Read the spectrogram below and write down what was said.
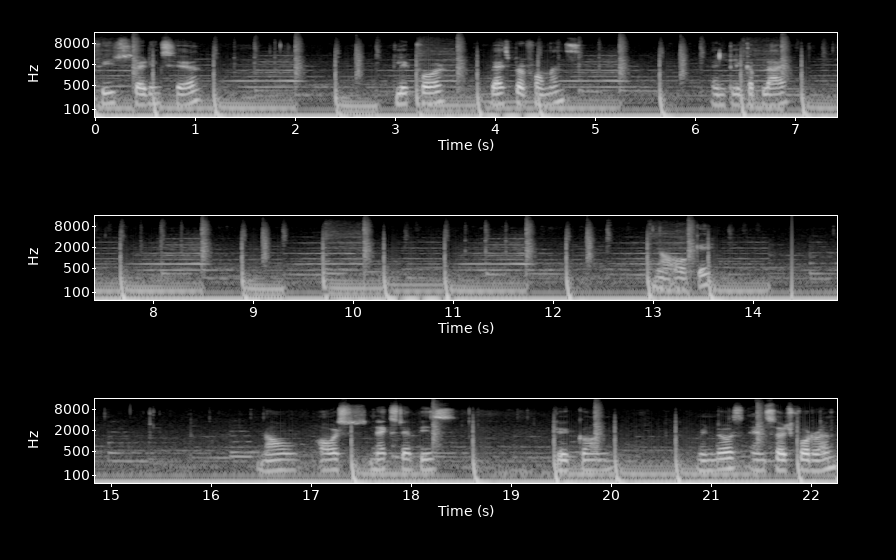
three settings here. Click for best performance and click apply. Now okay now our next step is click on windows and search for run.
